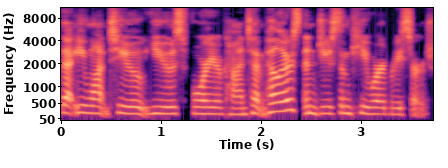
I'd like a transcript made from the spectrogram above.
that you want to use for your content pillars and do some keyword research.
